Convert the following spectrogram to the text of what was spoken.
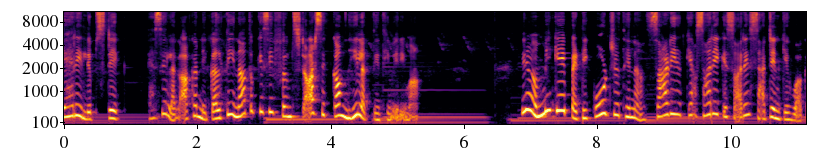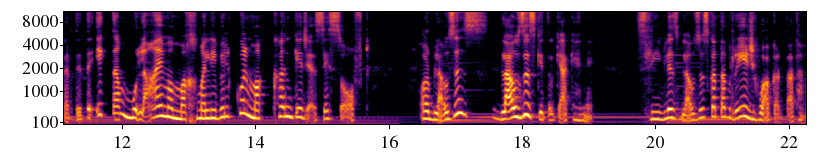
गहरी लिपस्टिक, ऐसे लगाकर निकलती ना तो किसी फ़िल्म स्टार से कम नहीं लगती थी मेरी माँ। मेरी मम्मी के पेटीकोट जो थे ना साड़ी क्या सारे के सारे सैटिन के हुआ करते थे, एकदम मुलायम और मखमली, बिल्कुल मक्खन के जैसे सॉफ्ट और ब्लाउजेस ब्लाउजेस के तो क्या कहने? स्लीवलेस ब्लाउजेस का तब रेज हुआ करता था।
